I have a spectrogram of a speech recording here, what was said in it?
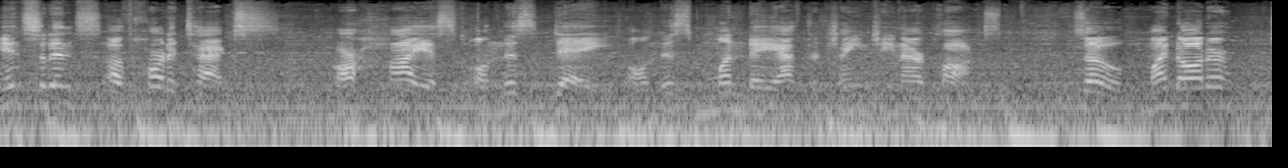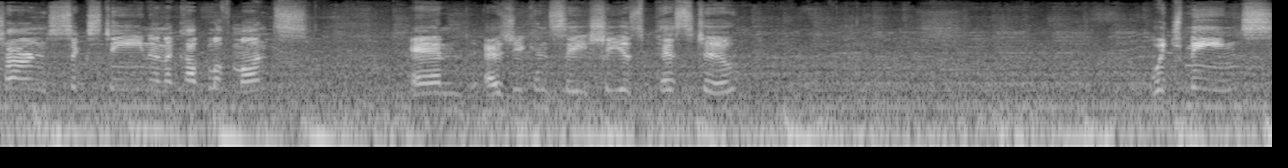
incidents of heart attacks are highest on this day, on this Monday after changing our clocks. So, my daughter turns 16 in a couple of months, and as you can see, she is pissed too, which means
